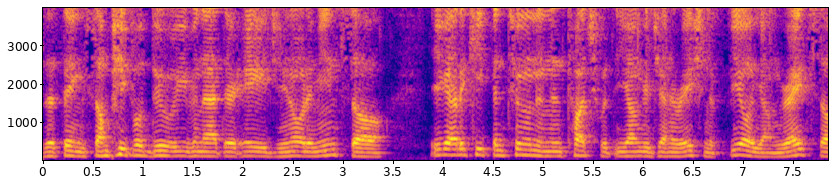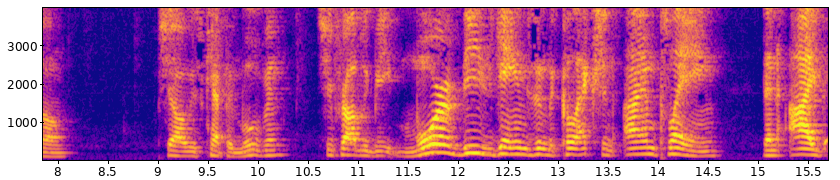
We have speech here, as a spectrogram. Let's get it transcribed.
the things some people do even at their age, you know what I mean? So you got to keep in tune and in touch with the younger generation to feel young, right? So she always kept it moving. She probably beat more of these games in the collection I'm playing than I've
